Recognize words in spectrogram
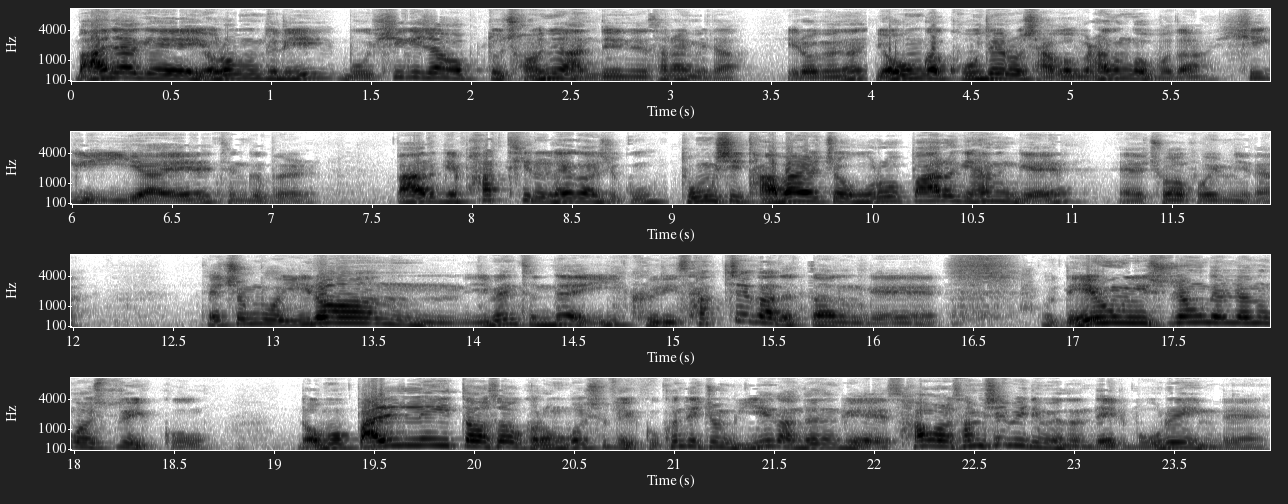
만약에 여러분들이 뭐 희귀 작업도 전혀 안 돼 있는 사람이다 이러면은 영웅과 고대로 작업을 하는 것보다 희귀 이하의 등급을 빠르게 파티를 해가지고 동시 다발적으로 빠르게 하는 게 예, 좋아 보입니다. 대충 뭐 이런 이벤트인데 이 글이 삭제가 됐다는 게 뭐 내용이 수정되려는 걸 수도 있고 너무 빨리 떠서 그런 걸 수도 있고 근데 좀 이해가 안 되는 게 4월 30일이면 내일 모레인데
